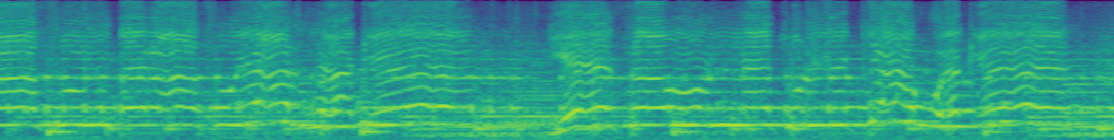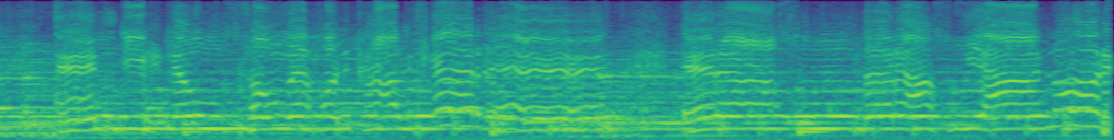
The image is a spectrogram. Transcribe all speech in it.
ራሱን በራሱ ያላቀ የሰውነቱን ልክ ያወቀ እንዲህ ነው ሰው መሆን ካልቀረ ራሱን በራሱ ያኖረ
